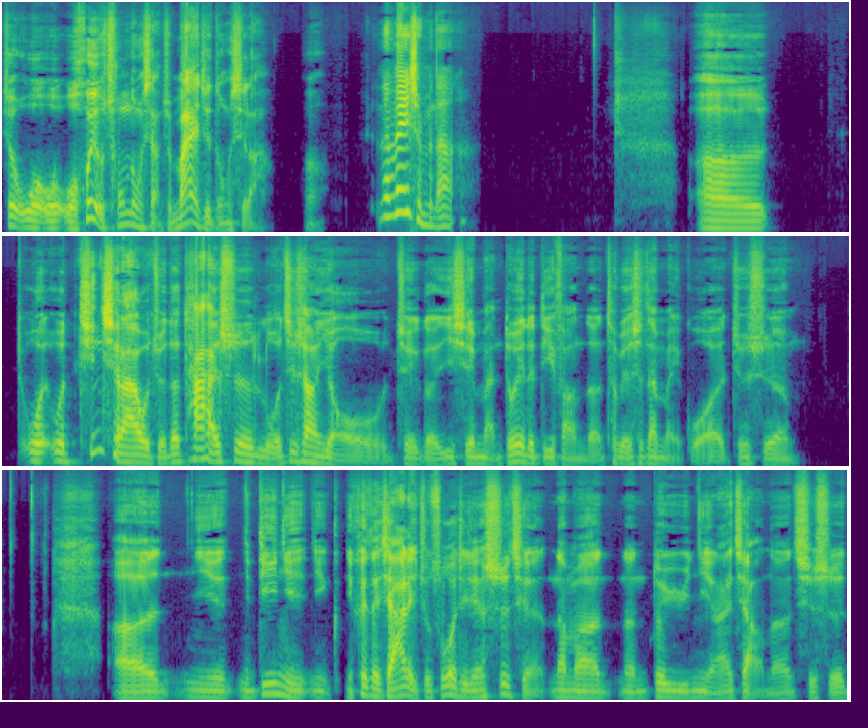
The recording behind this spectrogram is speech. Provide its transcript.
就我我我会有冲动想去卖这东西了啊。那为什么呢？呃，我我听起来，我觉得它还是逻辑上有这个一些蛮对的地方的，特别是在美国，就是。呃，你你第一，你你你可以在家里就做这件事情。那么，那对于你来讲呢，其实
